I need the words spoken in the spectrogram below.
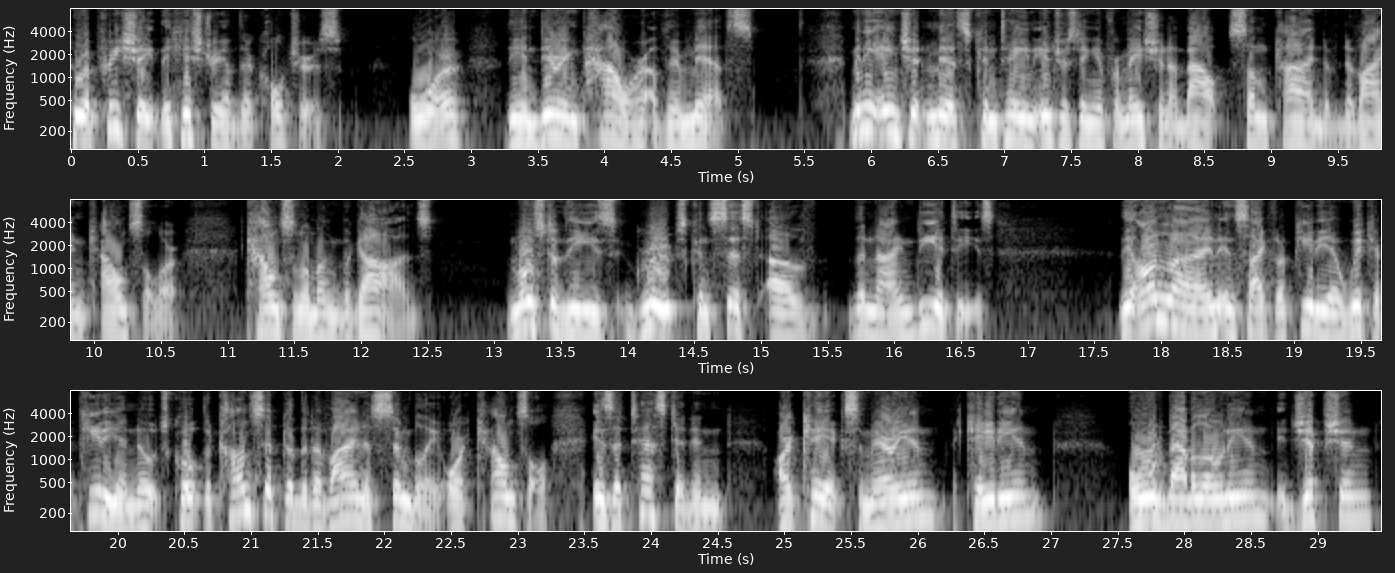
who appreciate the history of their cultures. or the endearing power of their myths. Many ancient myths contain interesting information about some kind of divine council or council among the gods. Most of these groups consist of the nine deities. The online encyclopedia Wikipedia notes, quote, the concept of the divine assembly or council is attested in archaic Sumerian, Akkadian, Old Babylonian, Egyptian,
